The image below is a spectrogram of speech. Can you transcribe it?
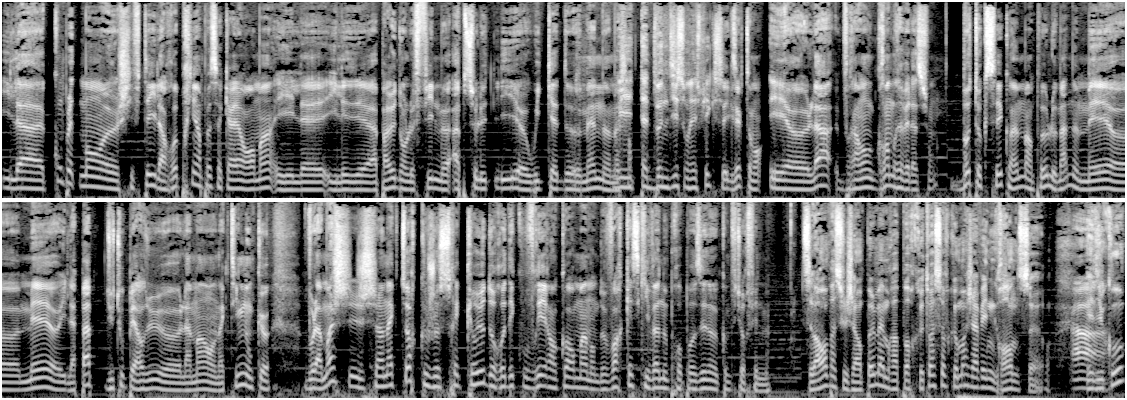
il a complètement euh, shifté, il a repris un peu sa carrière en main et il est, il est apparu dans le film Absolutely euh, Wicked Men. Machin. Oui, Ted Bundy sur Netflix. C'est exactement. Et euh, là, vraiment grande révélation. Botoxé quand même un peu le man, mais euh, mais euh, il a pas du tout perdu euh, la main en acting. Donc euh, voilà, moi je je suis un acteur que je serais curieux de redécouvrir encore maintenant, de voir qu'est-ce qu'il va nous proposer comme futur film. C'est marrant parce que j'ai un peu le même rapport que toi, sauf que moi j'avais une grande sœur. Ah. Et du coup,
